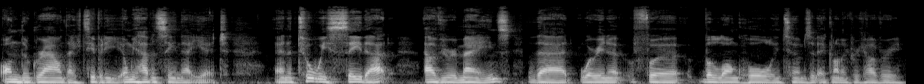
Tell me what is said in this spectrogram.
on the ground activity, and we haven't seen that yet. And until we see that, our view remains that we're in it for the long haul in terms of economic recovery.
